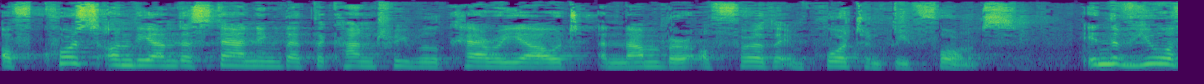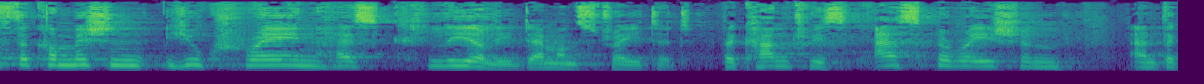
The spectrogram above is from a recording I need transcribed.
of course, on the understanding that the country will carry out a number of further important reforms. In the view of the Commission, Ukraine has clearly demonstrated the country's aspiration and the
